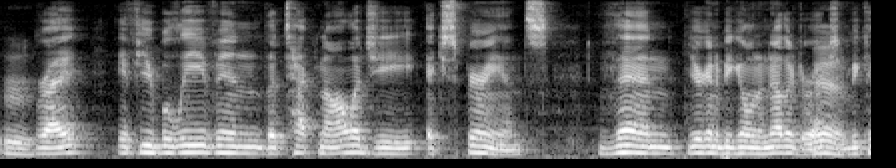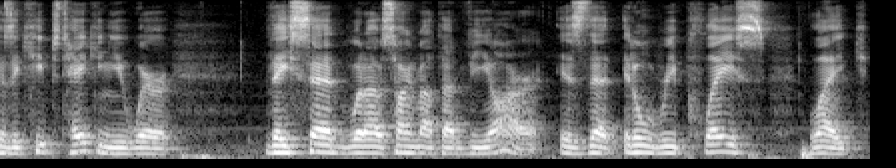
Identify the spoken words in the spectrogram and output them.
mm. right? If you believe in the technology experience, then you're going to be going another direction Yeah. because it keeps taking you where they said what I was talking about that VR is that it'll replace like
